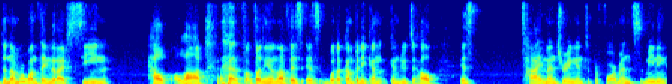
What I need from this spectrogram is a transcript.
the number one thing that i've seen help a lot funny enough is is what a company can can do to help is tie mentoring into performance meaning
